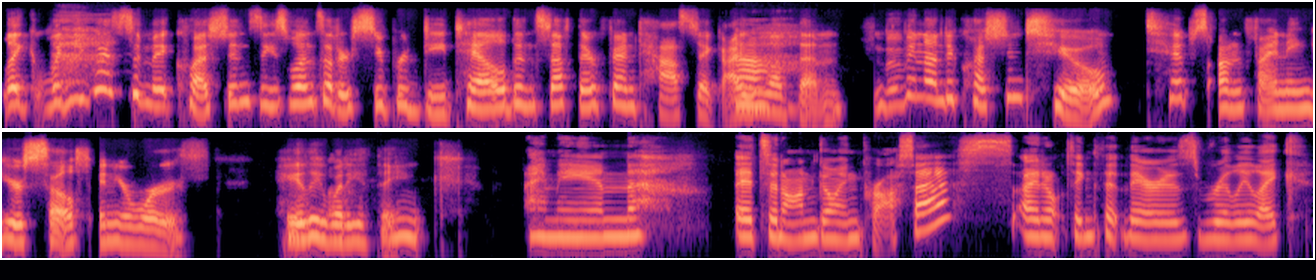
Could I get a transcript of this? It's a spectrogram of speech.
Like when you guys submit questions, these ones that are super detailed and stuff, they're fantastic. I love them. Moving on to question two tips on finding yourself and your worth. Haley, what do you think? I mean, it's an ongoing process. I don't think that there is really like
